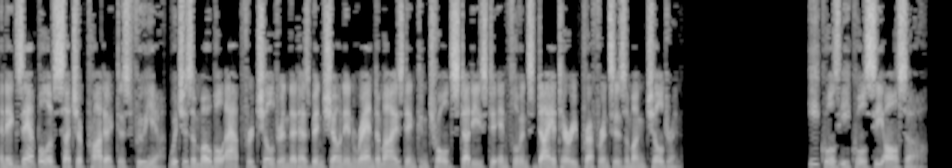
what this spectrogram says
An example of such a product is Fooya, which is a mobile app for children that has been shown in randomized and controlled studies to influence dietary preferences among children. See also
